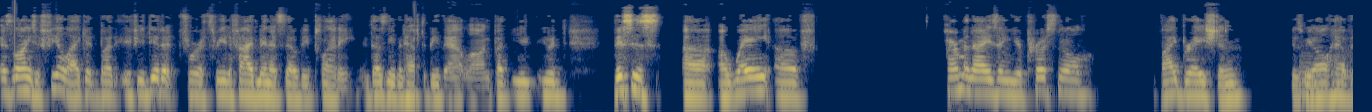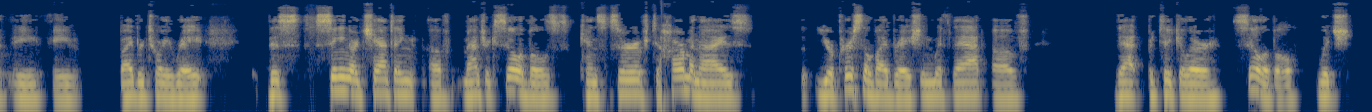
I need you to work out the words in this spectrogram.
as long as you feel like it, but if you did it for three to five minutes, that would be plenty. It doesn't even have to be that long. But you, you would, this is uh, a way of harmonizing your personal vibration, because we all have a, a vibratory rate. This singing or chanting of mantric syllables can serve to harmonize your personal vibration with that of that particular syllable, which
